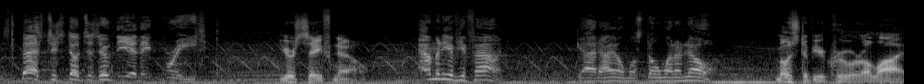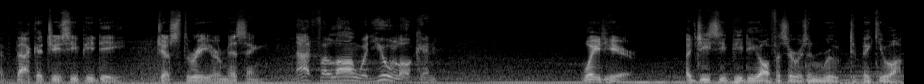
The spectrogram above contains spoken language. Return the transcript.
These bastards don't deserve the air they breathe. You're safe now. How many have you found? God, I almost don't want to know. Most of your crew are alive back at GCPD. Just three are missing. Not for long with you looking. Wait here. A GCPD officer is en route to pick you up.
